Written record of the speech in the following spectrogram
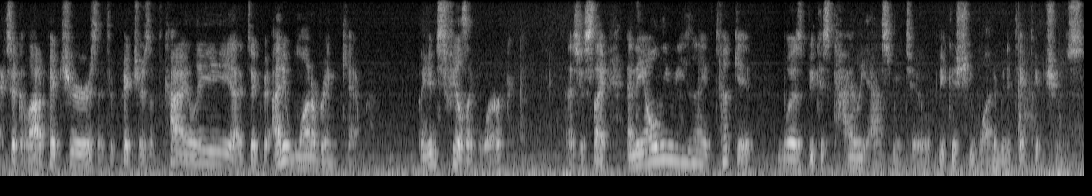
I took a lot of pictures. I took pictures of Kylie. I took. I didn't want to bring the camera. Like it just feels like work. It's just like, and the only reason I took it was because Kylie asked me to, because she wanted me to take pictures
